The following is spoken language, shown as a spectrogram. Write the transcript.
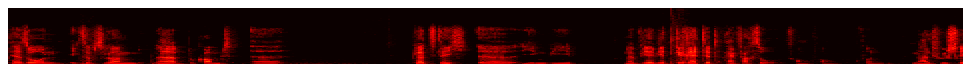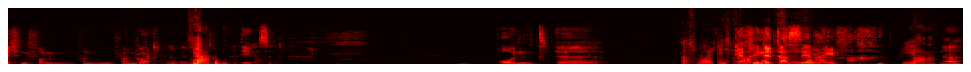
Person XY ne, bekommt äh, plötzlich äh, irgendwie, ne, wir- wird gerettet, einfach so, vom, vom, von, in Anführungsstrichen, von, von, von Gott, ne, wenn ja, wir bei Deus sind. Und äh, das wollte ich er findet das sehr erzählen. einfach. Ja, Ne?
